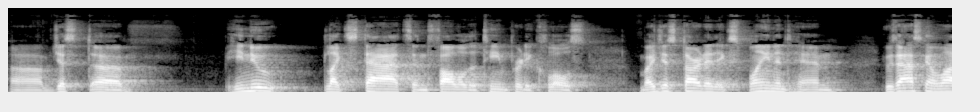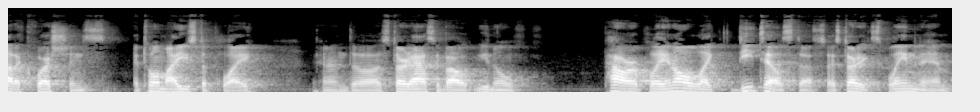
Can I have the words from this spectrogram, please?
Um, just, uh, he knew like stats and followed the team pretty close. But I just started explaining to him. He was asking a lot of questions. I told him I used to play and uh, started asking about, you know, power play and all like detailed stuff. So I started explaining to him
